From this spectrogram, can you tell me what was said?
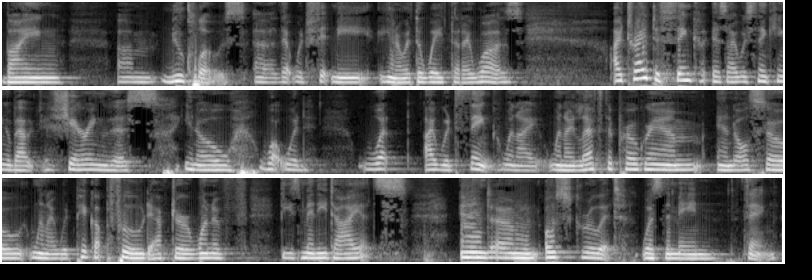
buying um, new clothes uh, that would fit me, you know, at the weight that I was. I tried to think as I was thinking about sharing this, you know, what would what I would think when I when I left the program, and also when I would pick up food after one of these many diets. And um, oh, screw it was the main thing.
